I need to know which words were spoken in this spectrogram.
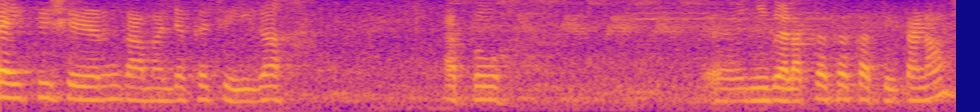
ലൈക്ക് ഷെയറും കമന്റൊക്കെ ചെയ്യുക. അപ്പോൾ ഇനി വിളക്കൊക്കെ കത്തിക്കണം.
